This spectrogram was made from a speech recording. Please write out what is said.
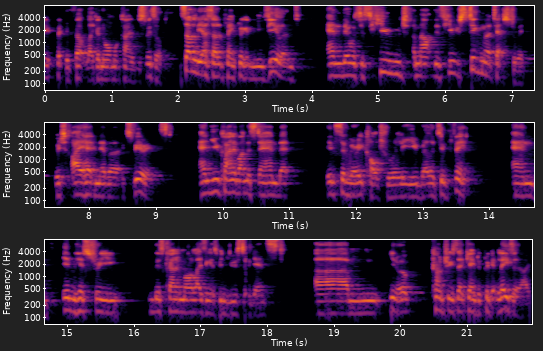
it felt like a normal kind of dismissal. Suddenly, I started playing cricket in New Zealand, and there was this huge amount, this huge stigma attached to it, which I had never experienced. And you kind of understand that it's a very culturally relative thing, and in history, this kind of moralizing has been used against, um, you know, countries that came to cricket later. I,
